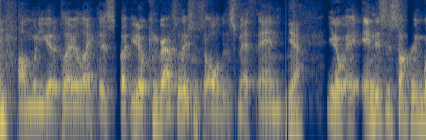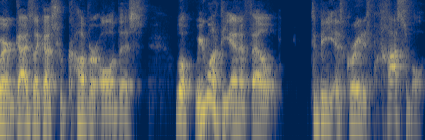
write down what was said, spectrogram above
um, when you get a player like this, but you know, congratulations to Aldon Smith. And yeah, you know, and, and this is something where guys like us who cover all of this, look, we want the NFL to be as great as possible.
